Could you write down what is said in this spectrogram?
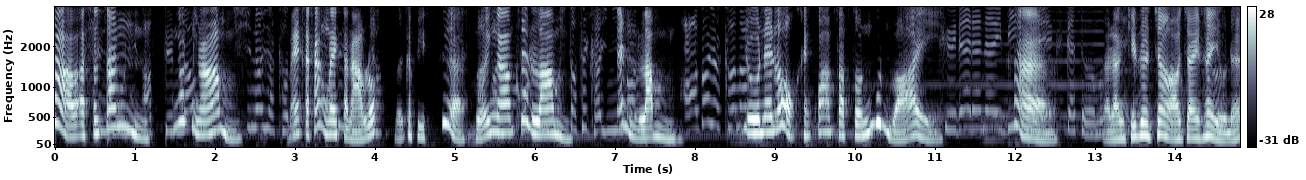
น่าอัศจรรย์งดงาม แม้กระทั่งในสนามรบเหมือนกับผีเสื้อ สวยงามเต้นลำเต้นลำอยู่ในโลกแห่งความสับสนวุ่นวายข้ากำลังคิดว่าเจ้าเอาใจข้าอยู่นะ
